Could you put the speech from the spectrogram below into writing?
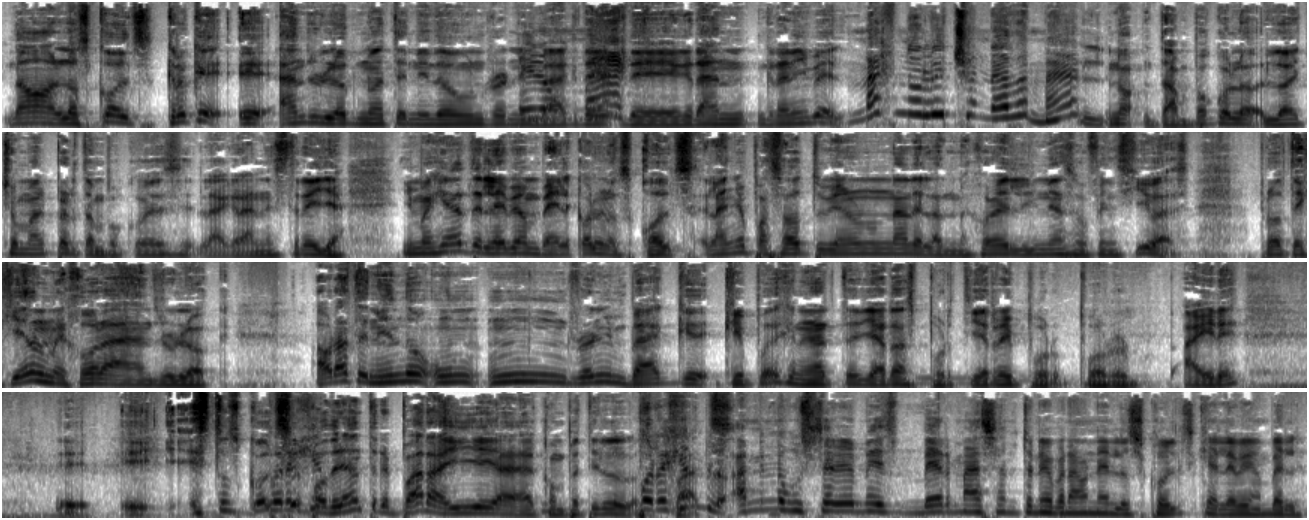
no, los Colts. Creo que eh, Andrew Locke no ha tenido un running back de, gran, gran nivel. Mac hecho nada mal. No, tampoco lo, ha hecho mal, pero tampoco es la gran estrella. Imagínate Le'Veon Bell con los Colts. El año pasado tuvieron una de las mejores líneas ofensivas. Protegieron mejor a Andrew Locke. Ahora teniendo un, running back que, puede generarte yardas por tierra y por, por aire, eh, eh, estos Colts se podrían trepar ahí a competir los Por ejemplo, a mí me gustaría ver más a Antonio Brown en los Colts que a Le'Veon Bell.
